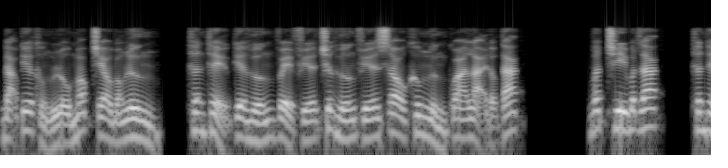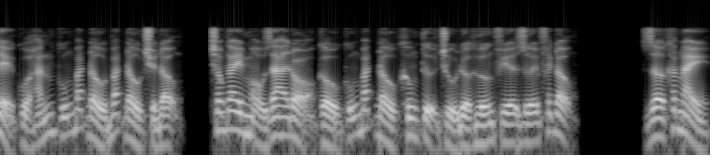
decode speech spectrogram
đạo kia khổng lồ móc treo bóng lưng, thân thể kia hướng về phía trước hướng phía sau không ngừng qua lại động tác. Bất chi bất giác, thân thể của hắn cũng bắt đầu bắt đầu chuyển động, trong tay màu da đỏ cầu cũng bắt đầu không tự chủ được hướng phía dưới phất động. Giờ khắc này,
